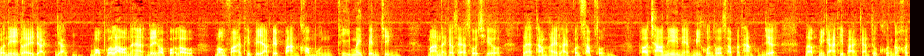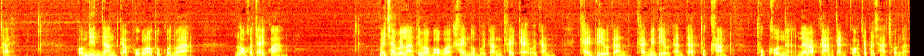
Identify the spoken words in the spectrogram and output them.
วันนี้เลยอยากอยากบอกพวกเรานะฮะโดยเฉพาะพวกเราบางฝ่ายที่พยายามไปปั่นข้อมูลที่ไม่เป็นจริง มาในกระแสโซเชียลและทำให้หลายคนสับสน พราะเช้านี้เนี่ยมีคนโทรศัพท์มาถามผมเยอะ แล้วมีการอธิบายกันทุกคนก็เข้าใจ ผมยืนยันกับพวกเราทุกคนว่าเราก็ใจกว้าง ไม่ใช่เวลาที่มาบอกว่าใครหนุ่มกว่ากันใครแก่กว่ากัน ใครดีกว่ากัน ใครไม่ดีกว่ากัน แต่ทุกครั้งทุกคนเนี่ยได้รับการกันกรองจากประชาชนแล้ว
